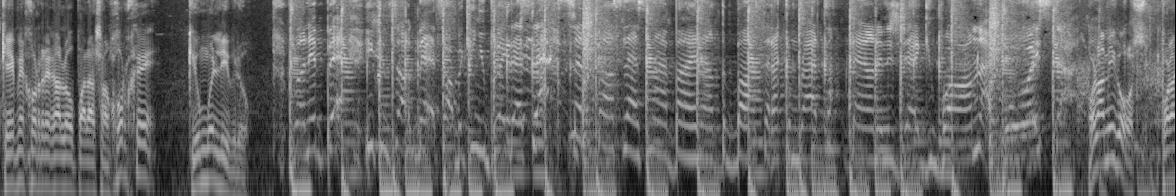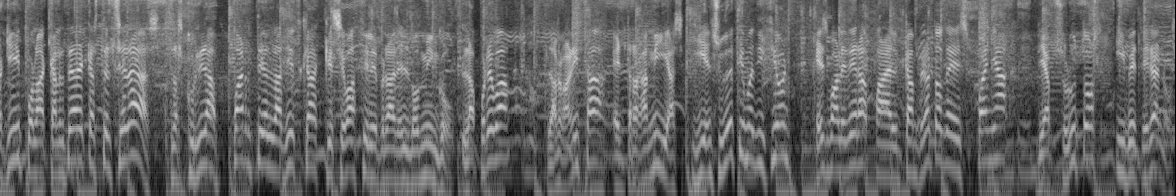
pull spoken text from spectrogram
¿Qué mejor regalo para San Jorge que un buen libro? Hola amigos, por aquí, por la carretera de Castelseras, transcurrirá parte de la 10K que se va a celebrar el domingo. La prueba la organiza el Tragamillas y en su décima edición es valedera para el Campeonato de España de absolutos y veteranos.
